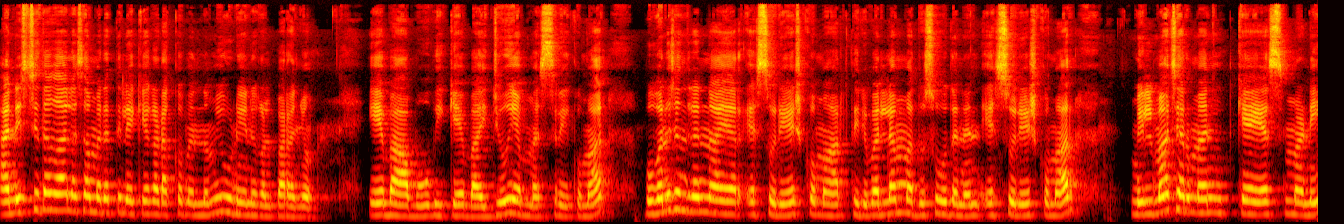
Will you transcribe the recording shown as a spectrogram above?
അനിശ്ചിതകാല സമരത്തിലേക്ക് കടക്കുമെന്നും യൂണിയനുകൾ പറഞ്ഞു. A Babu V K Baiju M S Sreekumar Bhuvanachandran Nair S Suresh Kumar Thiruvallam Madhusoodanan S Suresh Kumar Milma chairman K S Mani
